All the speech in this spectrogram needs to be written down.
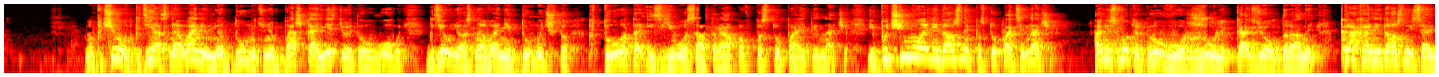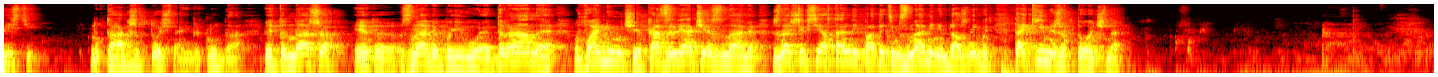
Ну почему? Где основания у него думать? У него башка есть у этого Вовы. Где у него основания думать, что кто-то из его сатрапов поступает иначе? И почему они должны поступать иначе? Они смотрят, ну вор, жулик, козел драный. Как они должны себя вести? Ну так же точно. Они говорят, ну да. Это наше, это знамя боевое, драное, вонючее, козлячее знамя. Значит, и все остальные под этим знаменем должны быть такими же точно.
